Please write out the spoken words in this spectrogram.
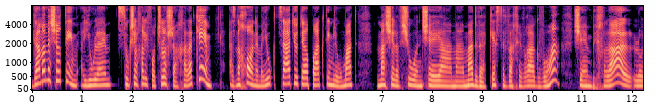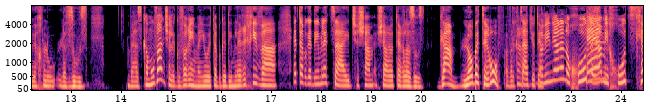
גם המשרתים, היו להם סוג של חליפות שלושה חלקים. אז נכון, הם היו קצת יותר פרקטיים לעומת מה שלבשו אנשי המעמד והכסף והחברה הגבוהה, שהם בכלל לא יכלו לזוז. ואז כמובן שלגברים היו את הבגדים לרכיבה, את הבגדים לציד, ששם אפשר יותר לזוז. גם, לא בטירוף, אבל כן. קצת יותר. אבל עניין הנוחות אין- היה מחוץ. כן,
